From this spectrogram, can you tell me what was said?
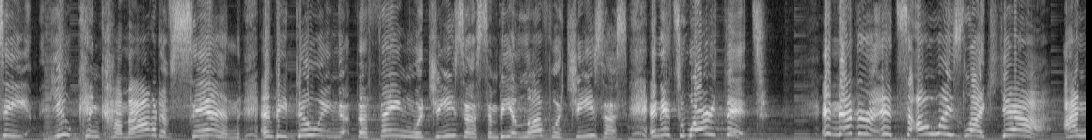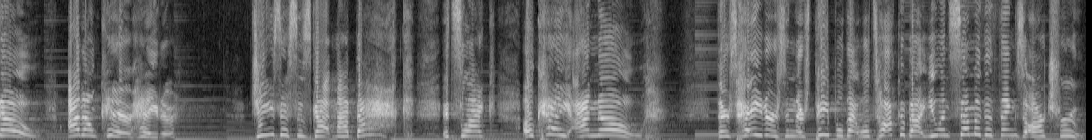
see, you can come out of sin and be doing the thing with Jesus and be in love with Jesus, and it's worth it. It never, it's always like, yeah, I know. I don't care, hater. Jesus has got my back. It's like, okay, I know. There's haters and there's people that will talk about you, and some of the things are true.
